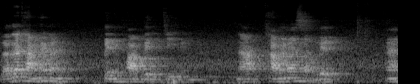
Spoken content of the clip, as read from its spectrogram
แล้วก็ทำให้มันเป็นความเป็นจริงนะครับทำให้มันสำเร็จอะ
